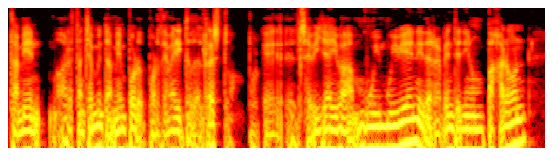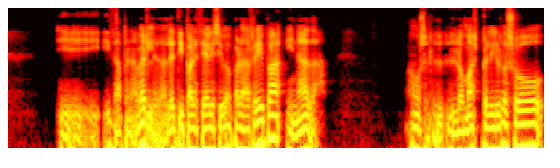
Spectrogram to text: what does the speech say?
También, ahora está en Champions también por, por demérito del resto, porque el Sevilla iba muy muy bien y de repente tiene un pajarón y, y da pena verle. El Atleti parecía que se iba para arriba y nada. Vamos, lo más peligroso,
